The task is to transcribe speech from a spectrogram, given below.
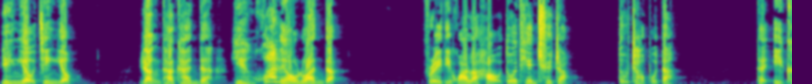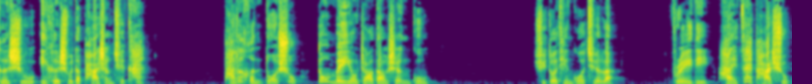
应有尽有，让他看得眼花缭乱的。弗瑞迪花了好多天去找，都找不到。他一棵树一棵树的爬上去看，爬了很多树都没有找到神姑。许多天过去了，弗瑞迪还在爬树，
